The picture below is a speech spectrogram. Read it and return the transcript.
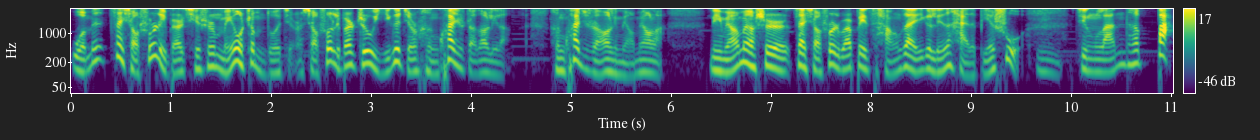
我们在小说里边其实没有这么多景儿，小说里边只有一个景儿，很快就找到李了，很快就找到李苗苗了。李苗苗是在小说里边被藏在一个临海的别墅，嗯，景兰他爸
